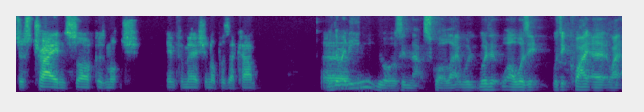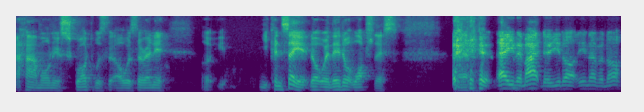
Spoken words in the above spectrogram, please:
just try and soak as much information up as I can. Were there any Um, egos in that squad? Like, would, would it, or was it was it quite a like a harmonious squad? Was there, or was there any? you- You can say it, don't we? They don't watch this. Uh, hey, they might do. You don't. You never know.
